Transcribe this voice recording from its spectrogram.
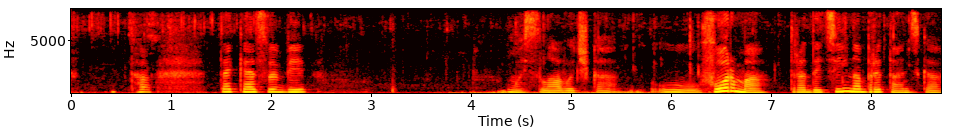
Та, таке собі. Ось лавочка. У, форма традиційна британська.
